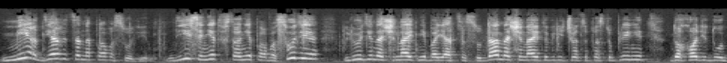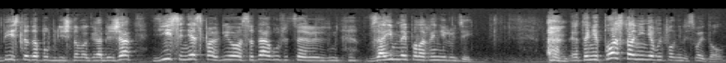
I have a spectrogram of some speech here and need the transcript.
Мир держится на правосудии. Если нет в стране правосудия, люди начинают не бояться суда, начинают увеличиваться преступления, доходит до убийства, до публичного грабежа. Если нет справедливого суда, рушится взаимное положение людей. Это не просто они не выполнили свой долг.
